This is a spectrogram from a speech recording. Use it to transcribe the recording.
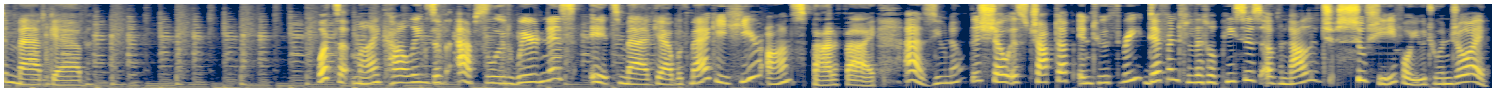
to Mad Gab. What's up, my colleagues of absolute weirdness? It's Mad Gab with Maggie here on Spotify. As you know, this show is chopped up into three different little pieces of knowledge sushi for you to enjoy.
